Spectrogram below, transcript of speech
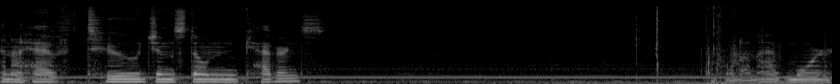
And I have two gemstone caverns. Hold on, I have more.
